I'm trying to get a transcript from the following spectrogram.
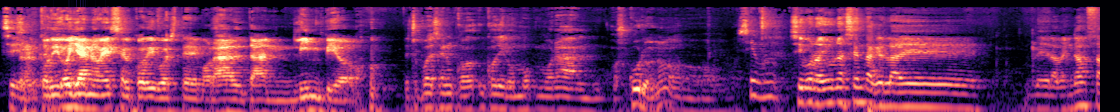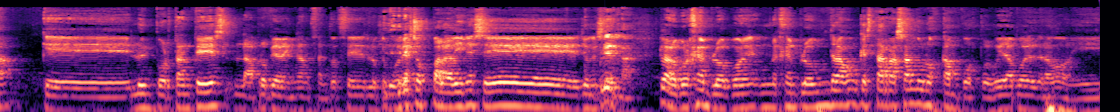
Sí, pero el código ya no es el código este moral tan limpio. De hecho, puede ser un, un código mo- moral oscuro, ¿no? O- Sí, bueno. Sí, bueno, hay una senda que es la de, de la venganza, que lo importante es la propia venganza. Entonces, lo que derecho. esos paladines es, yo qué sé. Claro, por ejemplo, un ejemplo, un dragón que está arrasando unos campos, pues voy a ir a por el dragón. Y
